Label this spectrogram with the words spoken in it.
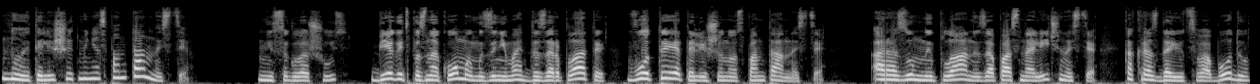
«Но это лишит меня спонтанности». Не соглашусь. Бегать по знакомым и занимать до зарплаты – вот это лишено спонтанности. А разумный план и запас наличности как раз дают свободу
